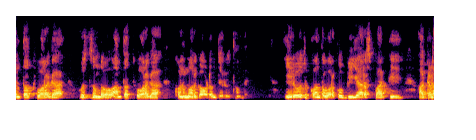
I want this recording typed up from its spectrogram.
ఎంత త్వరగా వస్తుందో అంత త్వరగా కనుమరుగవడం జరుగుతుంది. ఈరోజు కొంతవరకు బీఆర్ఎస్ పార్టీ అక్కడ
